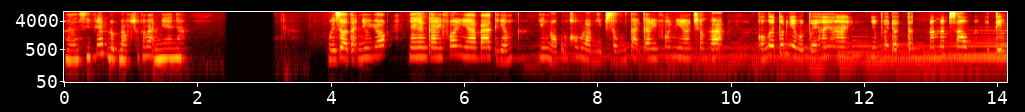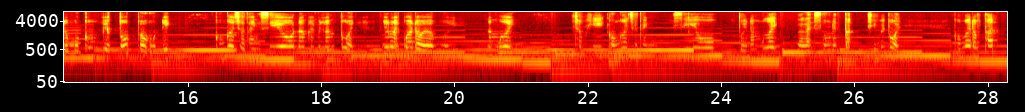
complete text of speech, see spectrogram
và xin phép được đọc cho các bạn nghe nha. Mới giờ tại New York, nhanh hơn California 3 tiếng, nhưng nó cũng không làm nhịp sống tại California chậm lại. Có người tốt nghiệp ở tuổi 22 nhưng phải đợi tận 5 năm sau để tìm được một công việc tốt và ổn định. Có người trở thành CEO năm 25 tuổi, nhưng lại qua đời ở mới 50. Trong khi có người trở thành CEO tuổi 50 và lại sống đến tận 90 tuổi. Có người độc thân,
